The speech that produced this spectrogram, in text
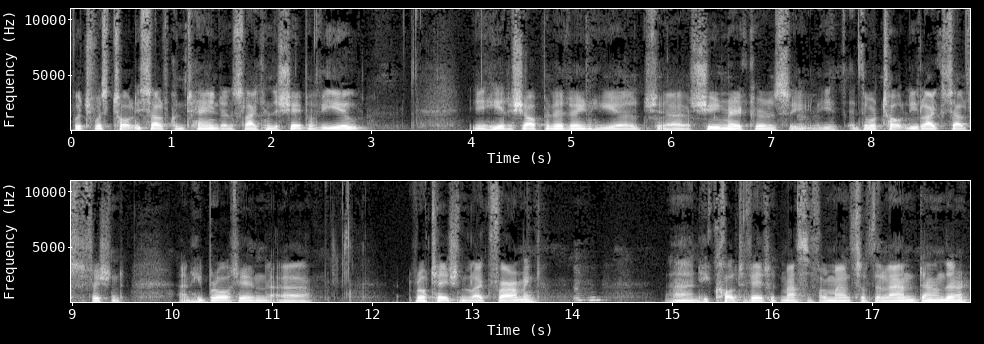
which was totally self-contained, and it's like in the shape of a U. He had a shop in it, and he had uh, shoemakers. He, he, they were totally like self-sufficient, and he brought in uh, rotation like farming, and he cultivated massive amounts of the land down there.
